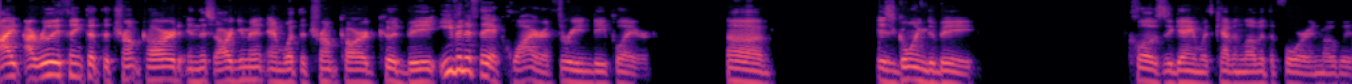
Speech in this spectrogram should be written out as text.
I, I really think that the trump card in this argument and what the trump card could be, even if they acquire a three and D player, uh, is going to be close the game with Kevin Love at the four and Mobley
